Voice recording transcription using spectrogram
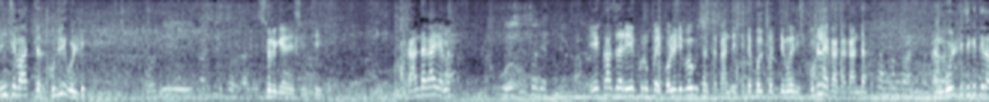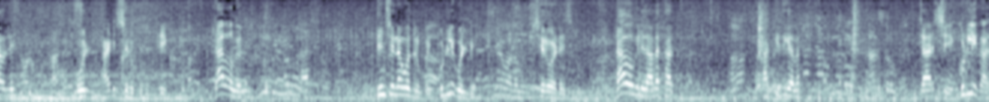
तीनशे बहात्तर. कुठली गुलटी? वरती सुरगेण्याची ठीक आहे. कांदा काय गेला? एक हजार एक रुपये. क्वालिटी बघू शकता कांद्याची डबल पत्तीमध्ये. कुठला आहे काका कांदा? आणि गोल्टीची किती लावली? गोल्ड अडीचशे रुपये. ठीक. काय भाव गेले? तीनशे नव्वद रुपये. कुठली गोल्टी शिरवाड्याची. काय भाव गेली दादा खात? खात किती गेला? चारशे. चारशे कुठली खात?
